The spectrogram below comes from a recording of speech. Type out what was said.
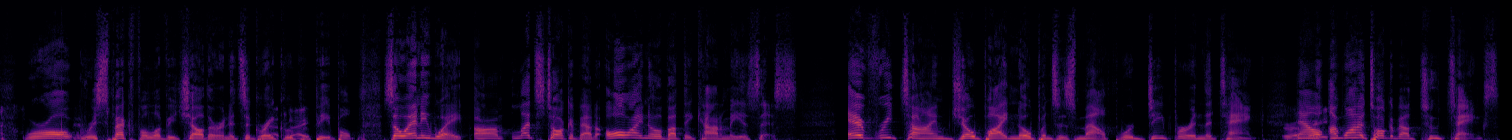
we're all respectful of each other, and it's a great That's group right. of people. So anyway, um, let's talk about it. All I know about the economy is this: every time Joe Biden opens his mouth, we're deeper in the tank. Right. Now, I want to talk about two tanks:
